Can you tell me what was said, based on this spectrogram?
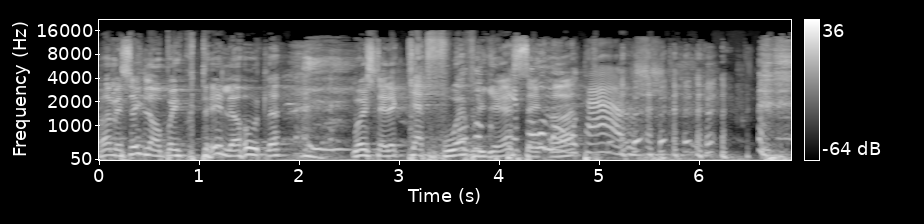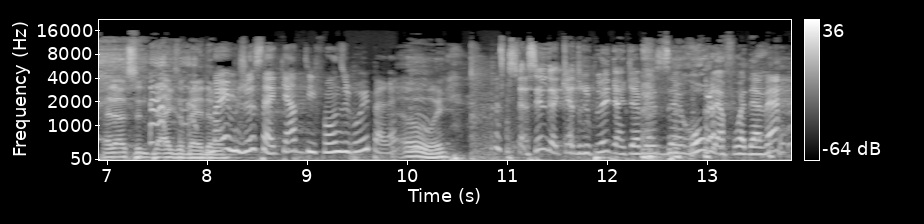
Ouais, mais ceux qui l'ont pas écouté, l'autre, là. Moi, j'étais là quatre fois On plus grand. ça c'était au montage. Alors, c'est une blague, c'est bien drôle. Même juste à 4, ils font du bruit pareil. Oh, oui. C'est facile de quadrupler quand il y avait zéro la fois d'avant.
